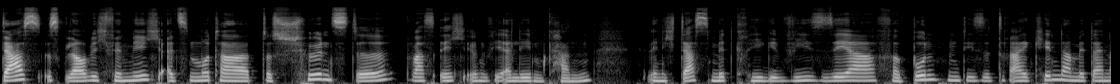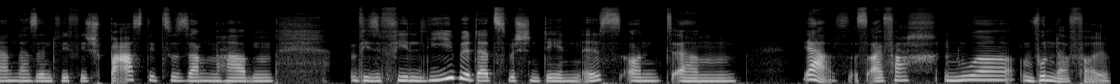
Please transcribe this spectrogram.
das ist, glaube ich, für mich als Mutter das Schönste, was ich irgendwie erleben kann, wenn ich das mitkriege, wie sehr verbunden diese drei Kinder miteinander sind, wie viel Spaß die zusammen haben, wie viel Liebe dazwischen denen ist. Und ähm, ja, es ist einfach nur wundervoll.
